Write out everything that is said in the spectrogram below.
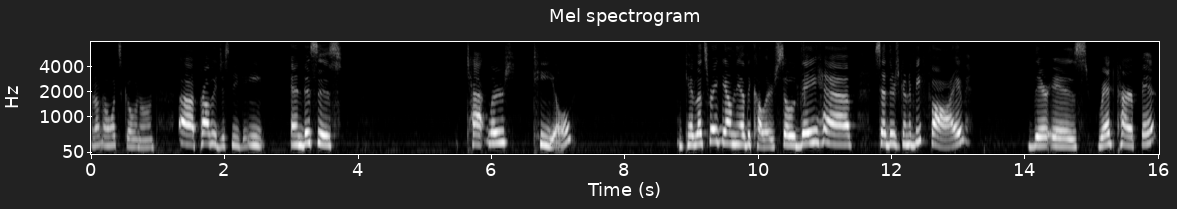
I don't know what's going on. Uh, probably just need to eat. And this is Tattler's Teal. Okay, let's write down the other colors. So they have said there's going to be five. There is red carpet.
